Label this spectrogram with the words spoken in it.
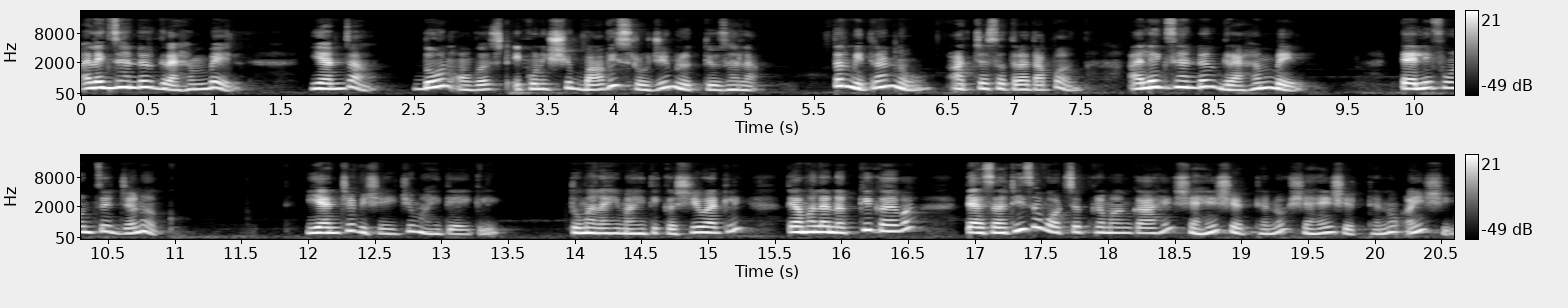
अलेक्झांडर ग्रॅहम बेल यांचा दोन ऑगस्ट एकोणीसशे बावीस रोजी मृत्यू झाला. तर मित्रांनो आजच्या सत्रात आपण अलेक्झांडर ग्रॅहम बेल टेलिफोनचे जनक यांच्याविषयीची माहिती ऐकली. तुम्हाला ही माहिती कशी वाटली ते आम्हाला नक्की कळवा. त्यासाठीचा व्हॉट्सअप क्रमांक आहे शहाऐंशी अठ्ठ्याण्णव शहाऐंशी अठ्ठ्याण्णव ऐंशी.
